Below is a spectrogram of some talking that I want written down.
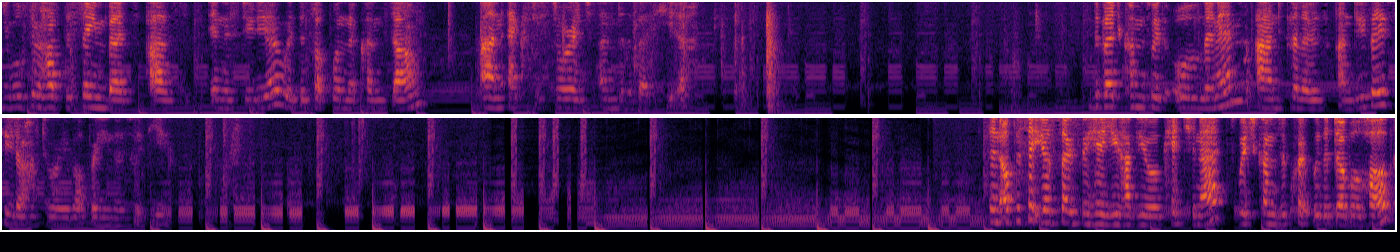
You also have the same beds as in the studio with the top one that comes down and extra storage under the bed here. The bed comes with all linen and pillows and duvets so you don't have to worry about bringing those with you. Then opposite your sofa here you have your kitchenette which comes equipped with a double hob.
